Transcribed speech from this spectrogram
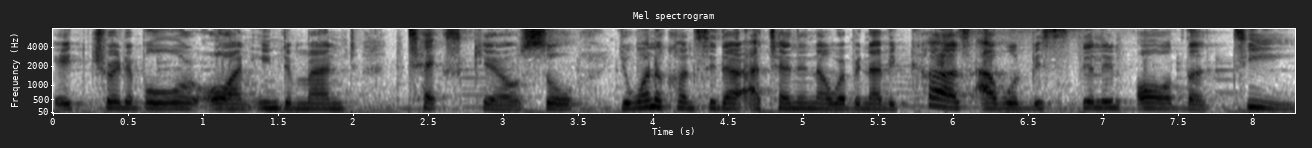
a tradable or an in demand tech skill. So you want to consider attending our webinar because I will be spilling all the tea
